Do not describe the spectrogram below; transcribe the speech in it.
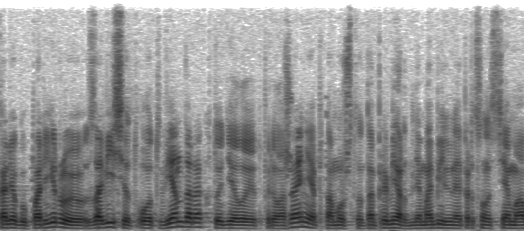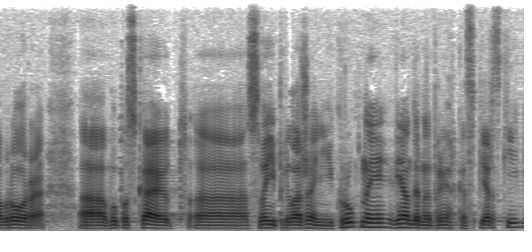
коллегу парирую, зависит от вендора, кто делает приложение, потому что, например, для мобильной операционной системы Aurora выпускают свои приложения и крупные вендоры, например, Касперский,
